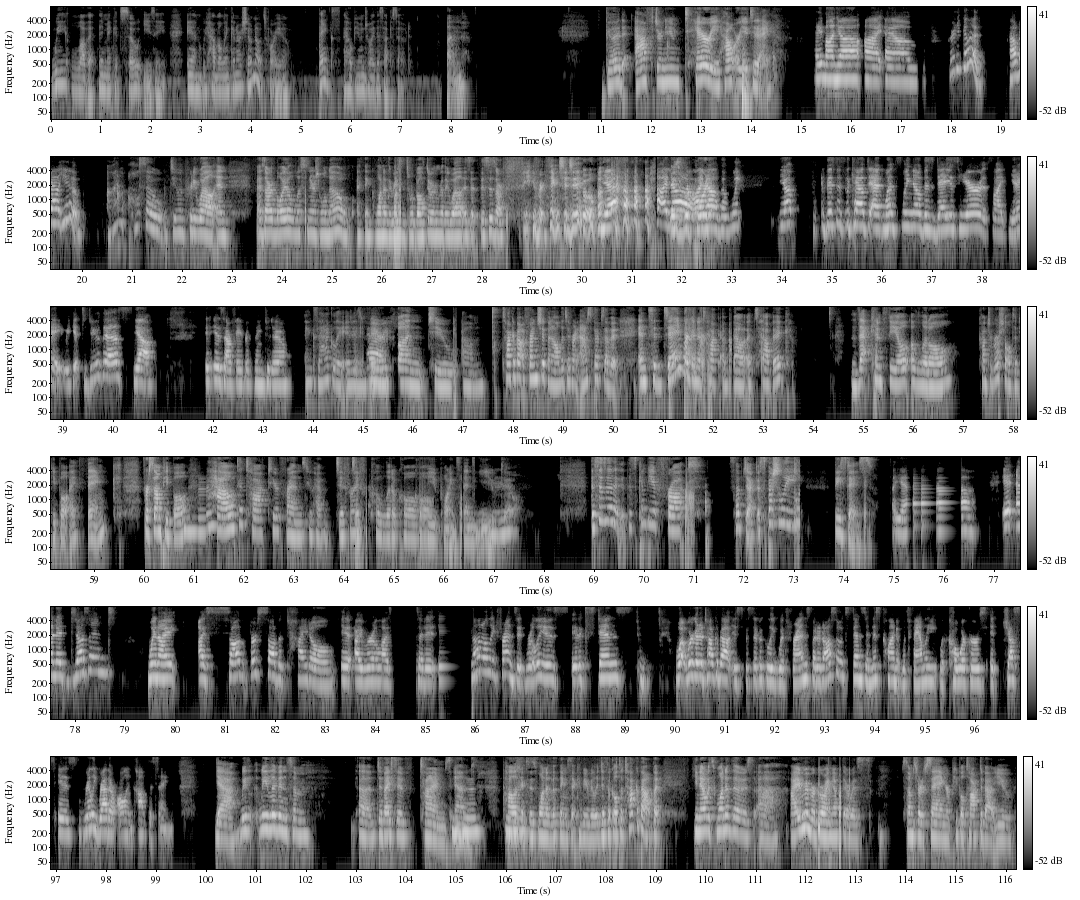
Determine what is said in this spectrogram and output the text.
We love it. They make it so easy. And we have a link in our show notes for you. Thanks. I hope you enjoy this episode. Good afternoon, Terri. How are you today? Hey, Manya. I am pretty good. How about you? I'm also doing pretty well. And as our loyal listeners will know, I think one of the reasons we're both doing really well is that this is our favorite thing to do. Yeah, I know. I know. The week. Yep. This is the countdown. Once we know this day is here, it's like, yay, we get to do this. Yeah. It is our favorite thing to do. Exactly. It is yeah. very fun to um, talk about friendship and all the different aspects of it. And today we're going to talk about a topic that can feel a little controversial to people, I think. For some people, mm-hmm. how to talk to your friends who have different political viewpoints than you mm-hmm. do. This is a this can be a fraught subject, especially these days. Uh, yeah. It and it doesn't when i i saw first saw the title it i realized that it, it not only friends it really is it extends what we're going to talk about is specifically with friends but it also extends in this climate with family with coworkers. It just is really rather all encompassing yeah we we live in some uh, divisive times mm-hmm. and politics mm-hmm. is one of the things that can be really difficult to talk about but you know it's one of those uh, i remember growing up there was some sort of saying or people talked about you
